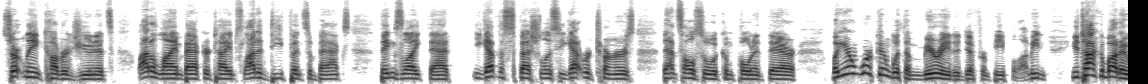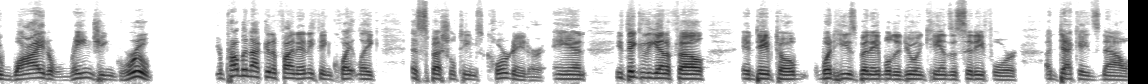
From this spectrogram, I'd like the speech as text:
certainly in coverage units, a lot of linebacker types, a lot of defensive backs, things like that. You got the specialists, you got returners. That's also a component there. But you're working with a myriad of different people. I mean, you talk about a wide ranging group you're probably not going to find anything quite like a special teams coordinator. And you think of the NFL and Dave Toub, what he's been able to do in Kansas City for decades now,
